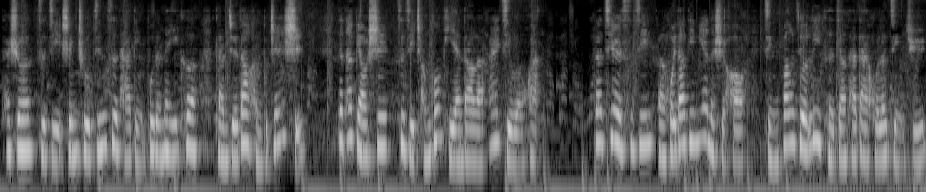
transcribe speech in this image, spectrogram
他说自己身处金字塔顶部的那一刻，感觉到很不真实，但他表示自己成功体验到了埃及文化。当切尔斯基返回到地面的时候，警方就立刻将他带回了警局，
